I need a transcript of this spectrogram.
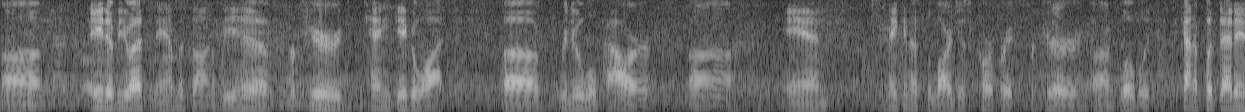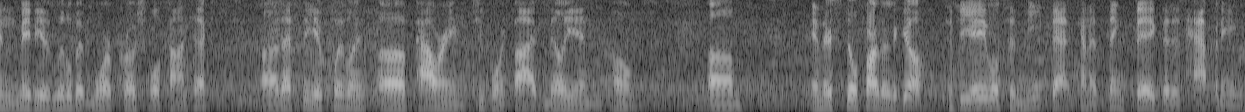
Uh, AWS and Amazon, we have procured 10 gigawatts of renewable power uh, and making us the largest corporate procurer uh, globally. To kind of put that in maybe a little bit more approachable context, uh, that's the equivalent of powering 2.5 million homes. Um, and there's still farther to go. To be able to meet that kind of think big that is happening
